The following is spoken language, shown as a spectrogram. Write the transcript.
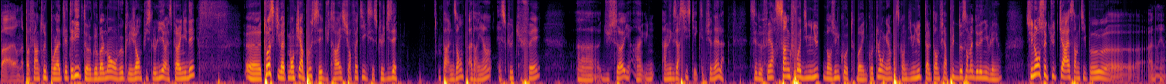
pas, on n'a pas fait un truc pour l'athlète élite, globalement on veut que les gens puissent le lire et se faire une idée. toi ce qui va te manquer un peu c'est du travail sur fatigue, c'est ce que je disais. Par exemple, Adrien, est-ce que tu fais euh, du seuil, un, exercice qui est exceptionnel, c'est de faire 5 fois 10 minutes dans une côte. Bah, une côte longue, hein, parce qu'en 10 minutes, tu as le temps de faire plus de 200 mètres de dénivelé. Hein. Sinon, c'est que tu te caresses un petit peu, euh, Adrien.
